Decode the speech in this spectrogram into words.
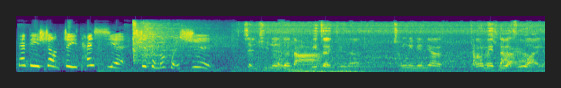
但地上这一滩血是怎么回事？一整群人在打，一整群人从里面这样从里面打出来的，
